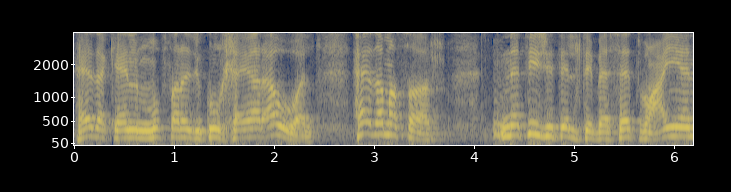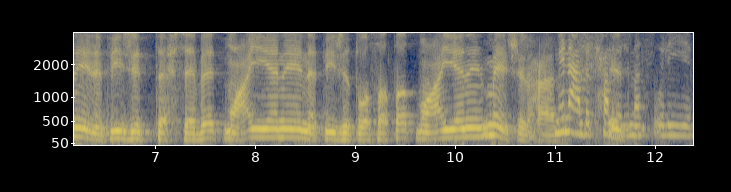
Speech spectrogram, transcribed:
هذا كان المفترض يكون خيار أول. هذا ما صار. نتيجة التباسات معينة نتيجة حسابات معينة نتيجة وساطات معينة ماشي الحال مين عم بتحمل المسؤولية؟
